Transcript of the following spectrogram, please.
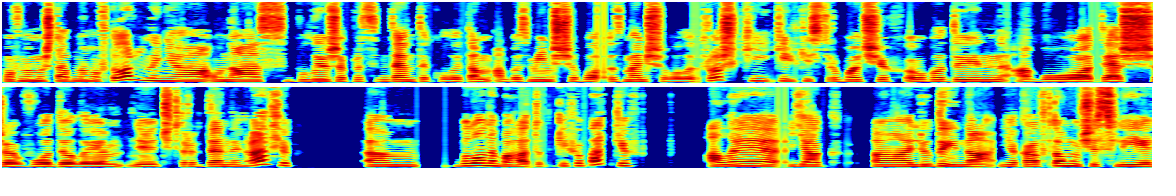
повномасштабного вторгнення у нас були вже прецеденти, коли там або зменшували, зменшували трошки кількість робочих е, годин, або теж вводили е, чотириденний графік. Ем, було небагато таких випадків, але як людина, яка в тому числі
